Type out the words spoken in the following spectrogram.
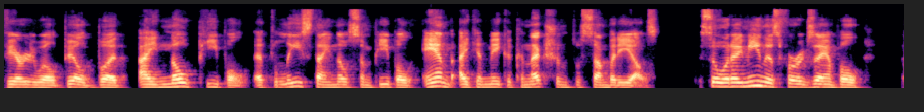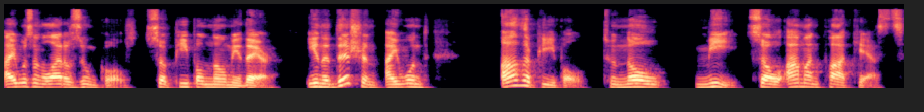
very well built, but I know people, at least I know some people, and I can make a connection to somebody else. So, what I mean is, for example, I was on a lot of Zoom calls, so people know me there. In addition, I want other people to know me. So I'm on podcasts.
